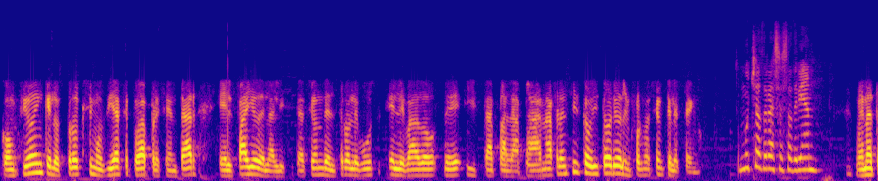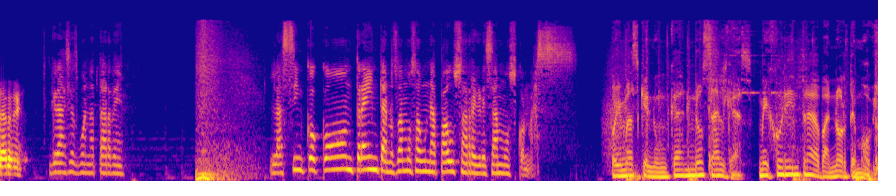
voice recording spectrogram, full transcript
confió en que los próximos días se pueda presentar el fallo de la licitación del trolebús elevado de Iztapalapa. Ana Francisco Auditorio, la información que les tengo. Muchas gracias, Adrián. Buena tarde. Gracias, buena tarde. Las 5 con 30, nos vamos a una pausa, regresamos con más. Hoy más que nunca, no salgas. Mejor entra a Banorte Móvil.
